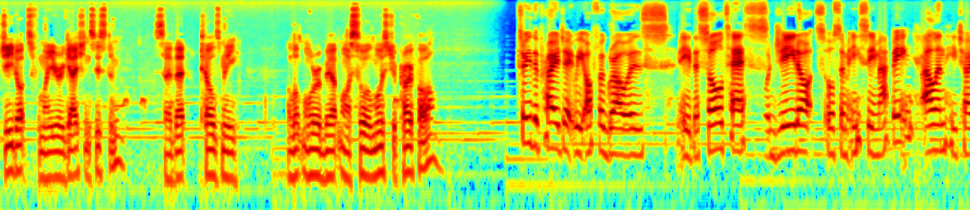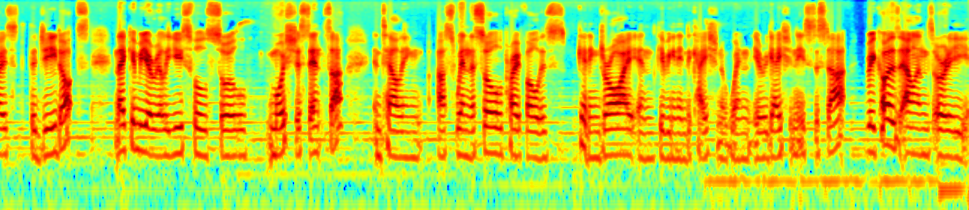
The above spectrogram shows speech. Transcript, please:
GDOTs for my irrigation system. So that tells me a lot more about my soil moisture profile. Through the project, we offer growers either soil tests or GDOTs or some EC mapping. Alan, he chose the GDOTs. And they can be a really useful soil moisture sensor and telling us when the soil profile is getting dry and giving an indication of when irrigation needs to start. Because Alan's already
